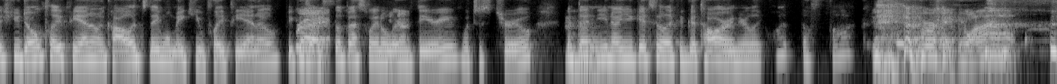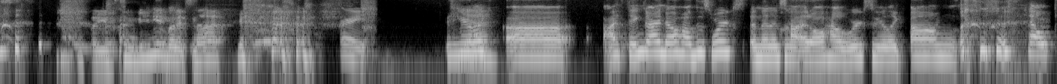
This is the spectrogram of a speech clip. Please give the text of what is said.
if you don't play piano in college, they will make you play piano because right. that's the best way to learn yeah. theory, which is true. But mm-hmm. then you know you get to like a guitar and you're like, what the fuck? right? What? it's like it's convenient, but it's not. right. You're yeah. like, uh, I think I know how this works, and then it's not at all how it works, and you're like, um, help.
